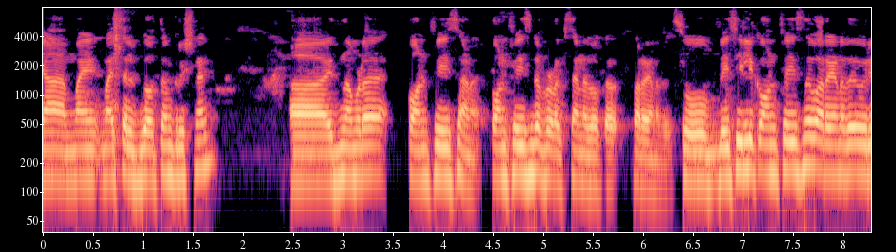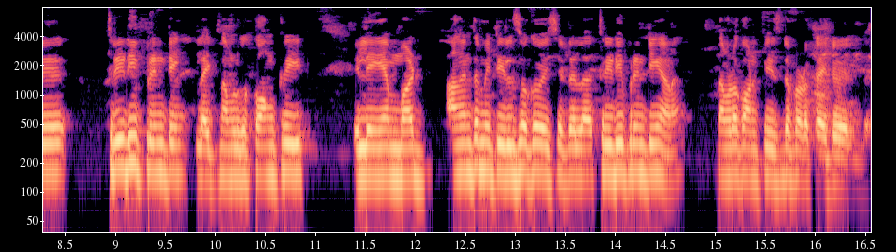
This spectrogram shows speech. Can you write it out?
ഞാൻ മൈ സെൽഫ് ഗൗതം കൃഷ്ണൻ. ഇത് നമ്മുടെ കോൺഫേസ് ആണ്. കോൺഫേസിന്റെ പ്രൊഡക്ട്സ് ആണ് ഇതൊക്കെ പറയണത്. സോ ബേസിക്കലി കോൺഫേസ് എന്ന് പറയണത് ഒരു ത്രീ ഡി പ്രിന്റിങ് ലൈക്ക് നമ്മൾക്ക് കോൺക്രീറ്റ് ഇല്ലെങ്കിൽ മഡ് അങ്ങനത്തെ മെറ്റീരിയൽസ് ഒക്കെ വെച്ചിട്ടുള്ള ത്രീ ഡി പ്രിന്റിംഗ് ആണ് നമ്മുടെ കോൺഫേസിന്റെ പ്രൊഡക്റ്റ് ആയിട്ട് വരുന്നത്.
